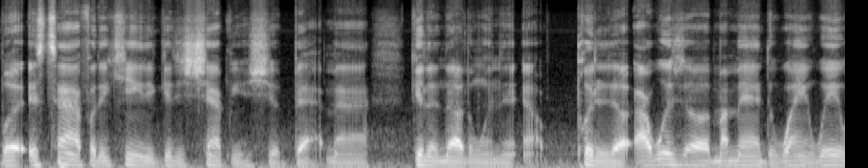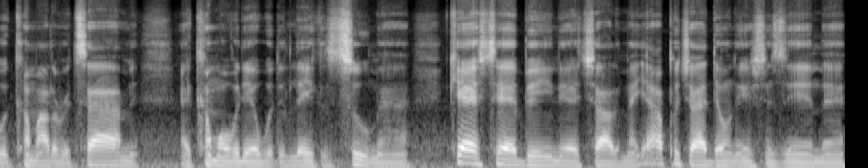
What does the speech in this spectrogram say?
But it's time for the King to get his championship back, man. Get another one and uh, put it up. I wish uh, my man Dwyane Wade would come out of retirement and come over there with the Lakers too, man. Cash Tag Billionaire Charlie, man. Y'all put y'all donations in, man.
